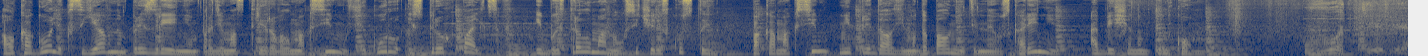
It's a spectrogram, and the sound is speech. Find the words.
Алкоголик с явным презрением продемонстрировал Максиму фигуру из трех пальцев и быстро ломанулся через кусты, пока Максим не придал ему дополнительное ускорение обещанным пинком. Вот тебе.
